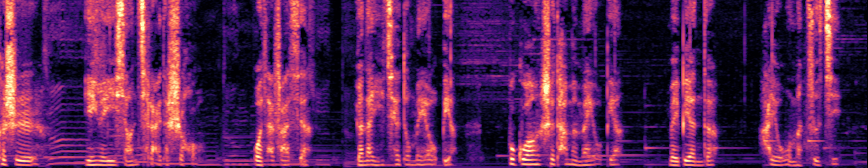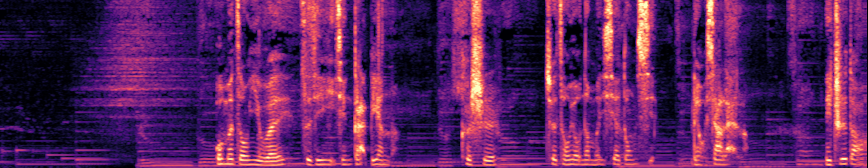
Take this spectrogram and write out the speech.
可是音乐一响起来的时候，我才发现，原来一切都没有变。不光是他们没有变，没变的还有我们自己。我们总以为自己已经改变了，可是，却总有那么一些东西留下来了。你知道，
